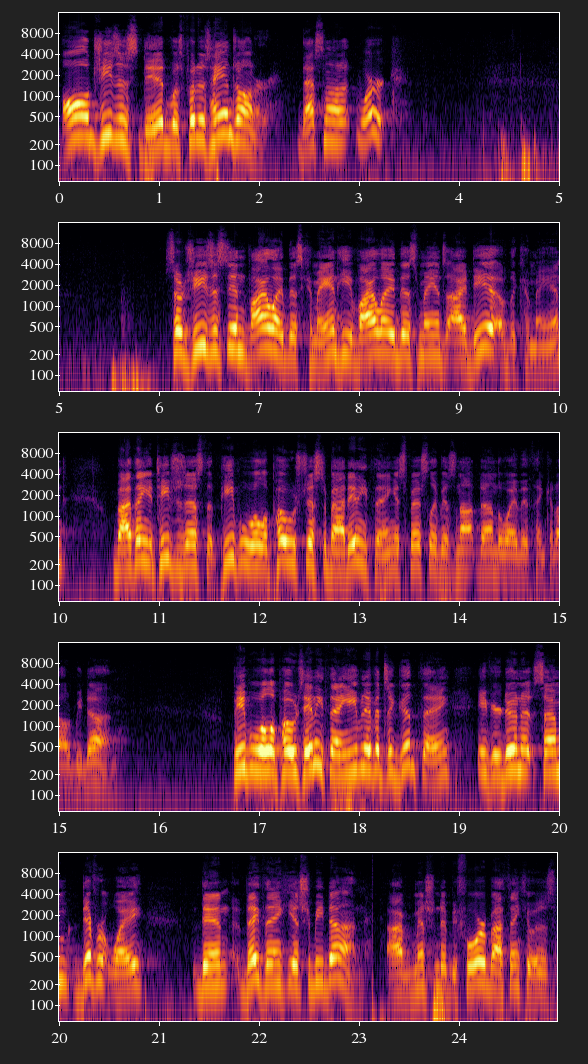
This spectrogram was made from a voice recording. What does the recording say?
all Jesus did was put his hands on her. That's not work. So Jesus didn't violate this command. He violated this man's idea of the command. But I think it teaches us that people will oppose just about anything, especially if it's not done the way they think it ought to be done. People will oppose anything, even if it's a good thing, if you're doing it some different way then they think it should be done. I've mentioned it before, but I think it was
